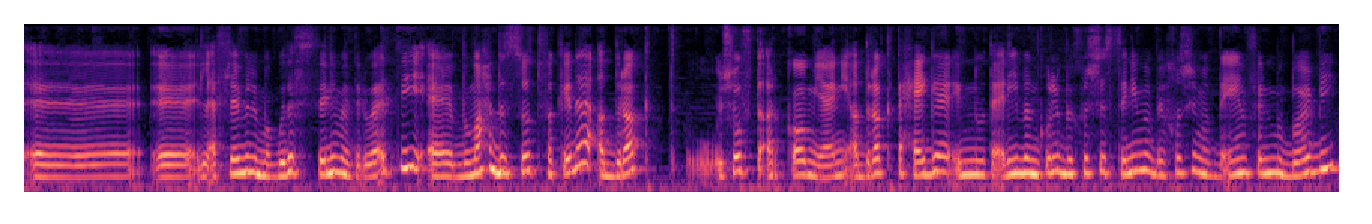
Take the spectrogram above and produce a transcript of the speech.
آه آه الأفلام اللي موجودة في السينما دلوقتي آه بمحض الصدفة كده أدركت وشفت أرقام يعني أدركت حاجة إنه تقريبا كل بيخش السينما بيخش مبدئيا فيلم باربي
